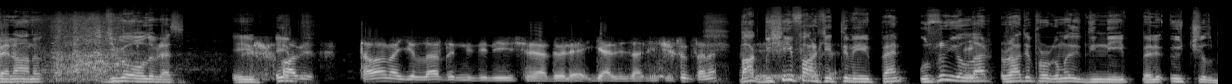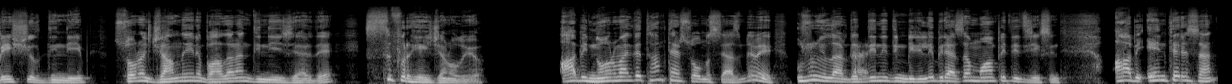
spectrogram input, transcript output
belanı gibi oldu biraz. Eyüp, Eyüp Abi tamamen yıllardır dinlediği için herhalde öyle geldi zannediyorum sana. Bak bir şey Ee, fark ettim Eyüp ben. Uzun yıllar radyo programı dinleyip böyle 3 yıl 5 yıl dinleyip sonra canlı yayına bağlanan dinleyicilerde sıfır heyecan oluyor. Abi normalde tam tersi olması lazım değil mi? Uzun yıllardır Evet. dinlediğin biriyle birazdan muhabbet edeceksin. Abi enteresan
